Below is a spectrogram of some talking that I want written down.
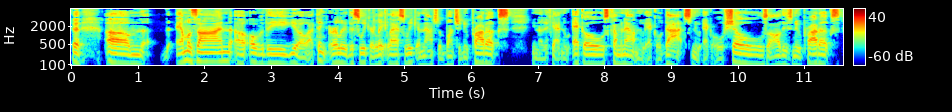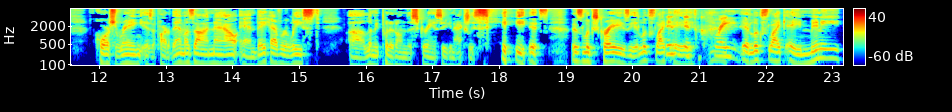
um, Amazon uh, over the, you know, I think earlier this week or late last week announced a bunch of new products. You know, they've got new Echoes coming out, new Echo Dots, new Echo Shows, all these new products. Of course, Ring is a part of Amazon now, and they have released. Uh, let me put it on the screen so you can actually see. It's, this looks crazy. It looks like This a. is crazy. It looks like a mini.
